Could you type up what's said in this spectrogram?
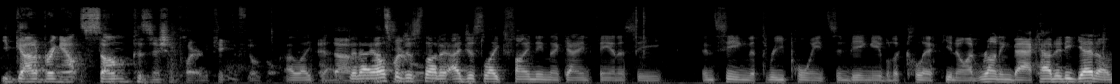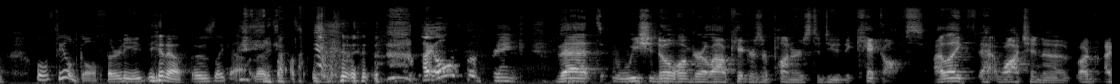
you've got to bring out some position player to kick the field goal. I like that. And, uh, but I also just role. thought it, I just liked finding that guy in fantasy and seeing the three points and being able to click, you know, at running back. How did he get them? Well, field goal, 30, you know, it was like, oh, that's awesome. I also think that we should no longer allow kickers or punters to do the kickoffs. I like watching a, I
